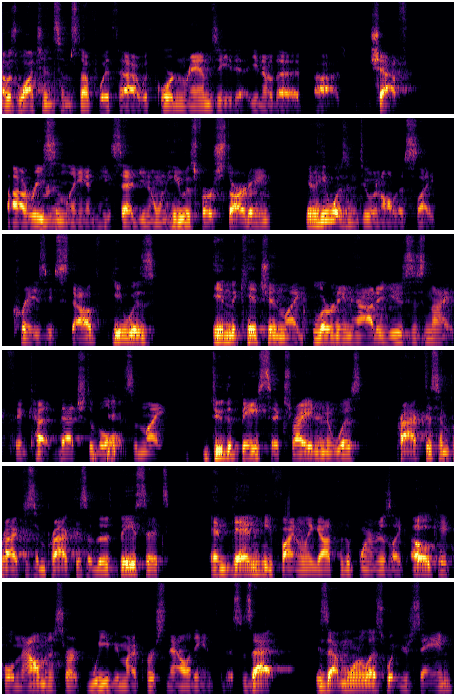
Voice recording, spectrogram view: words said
I was watching some stuff with uh, with Gordon Ramsay, you know, the uh, chef, uh, recently, right. and he said, you know, when he was first starting, you know, he wasn't doing all this like crazy stuff. He was in the kitchen, like learning how to use his knife and cut vegetables yeah. and like do the basics, right? And it was practice and practice and practice of those basics and then he finally got to the point where he was like, oh, okay, cool. Now I'm going to start weaving my personality into this. Is that is that more or less what you're saying?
